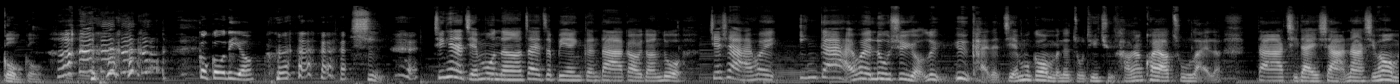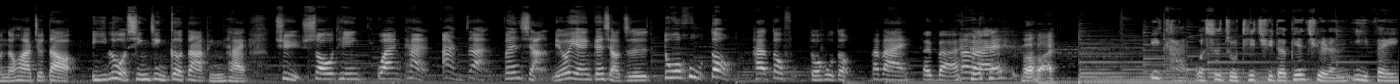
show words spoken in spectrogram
够够，够够力哦。是，今天的节目呢，在这边跟大家告一段落。接下来还会，应该还会陆续有绿玉凯的节目跟我们的主题曲，好像快要出来了，大家期待一下。那喜欢我们的话，就到一落新境各大平台去收听、观看、按赞、分享、留言，跟小芝多互动，还有豆腐多互动。拜拜，拜拜，拜拜。拜拜。玉凯，我是主题曲的编曲人易飞，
